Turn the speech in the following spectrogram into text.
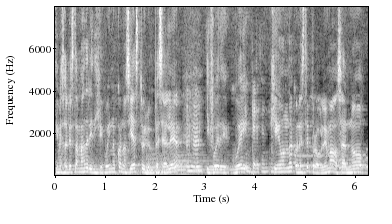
Y me salió esta madre y dije, güey, no conocía esto. Y lo empecé a leer. Y fue de, güey. ¿qué onda con este problema? O sea, no...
